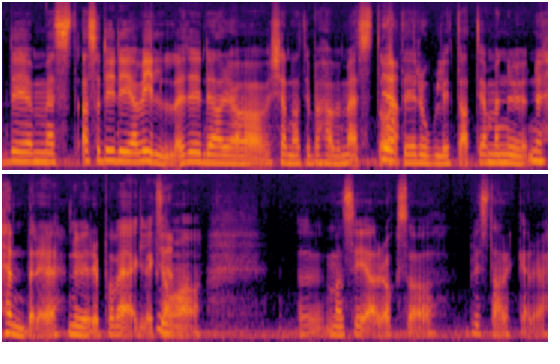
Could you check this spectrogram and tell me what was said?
det är mest, alltså det är det jag vill. Det är där jag känner att jag behöver mest och Ja. att det är roligt att ja, men nu, nu händer det. Nu är det på väg liksom. Ja. Och, eh, man ser också bli starkare.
